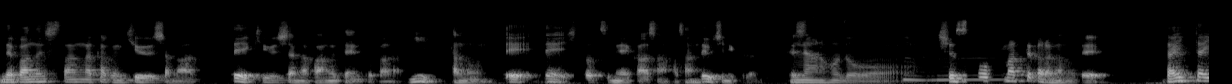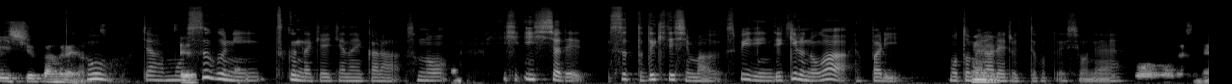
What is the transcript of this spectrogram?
で、馬主さんが多分9社があって、9社がファーム店とかに頼んで、で、一つメーカーさん挟んでうちに来るんです。なるほど出走決まってからなので、だいたい1週間ぐらいなんでおすよ。じゃあもうすぐに作んなきゃいけないからそのひ一社でスッとできてしまうスピーディーにできるのがやっぱり求められるってことですよね。そですね。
